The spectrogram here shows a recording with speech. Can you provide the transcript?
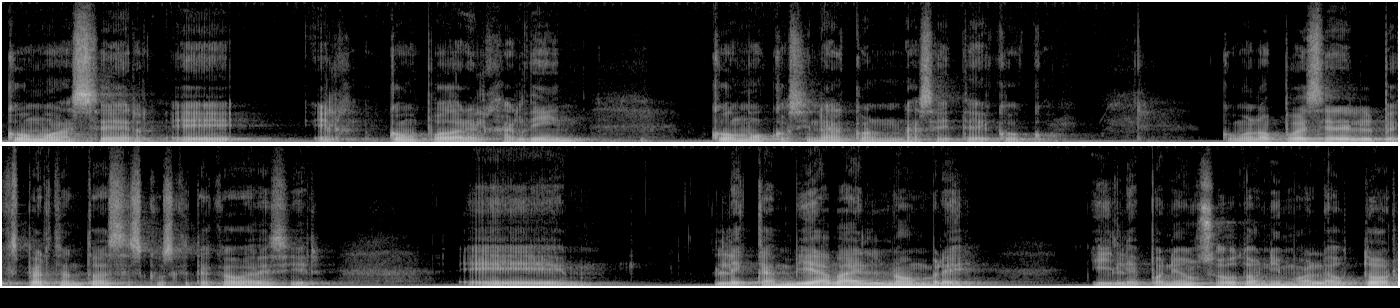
cómo hacer, eh, el, cómo podar el jardín, cómo cocinar con aceite de coco. Como no puede ser el experto en todas esas cosas que te acabo de decir, eh, le cambiaba el nombre y le ponía un seudónimo al autor.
